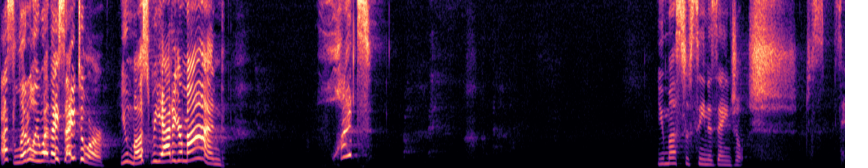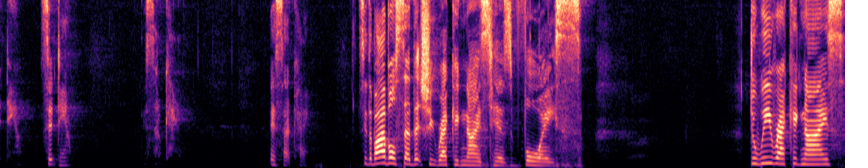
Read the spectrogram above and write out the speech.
That's literally what they say to her. You must be out of your mind. What? You must have seen his angel. Shh, just sit down. Sit down. It's okay. See, the Bible said that she recognized his voice. Do we recognize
